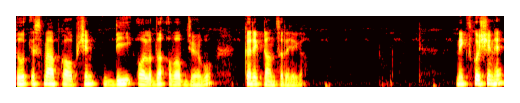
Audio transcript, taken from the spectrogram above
तो इसमें आपका option D all of the above जो है वो करेक्ट आंसर रहेगा। नेक्स्ट क्वेश्चन है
